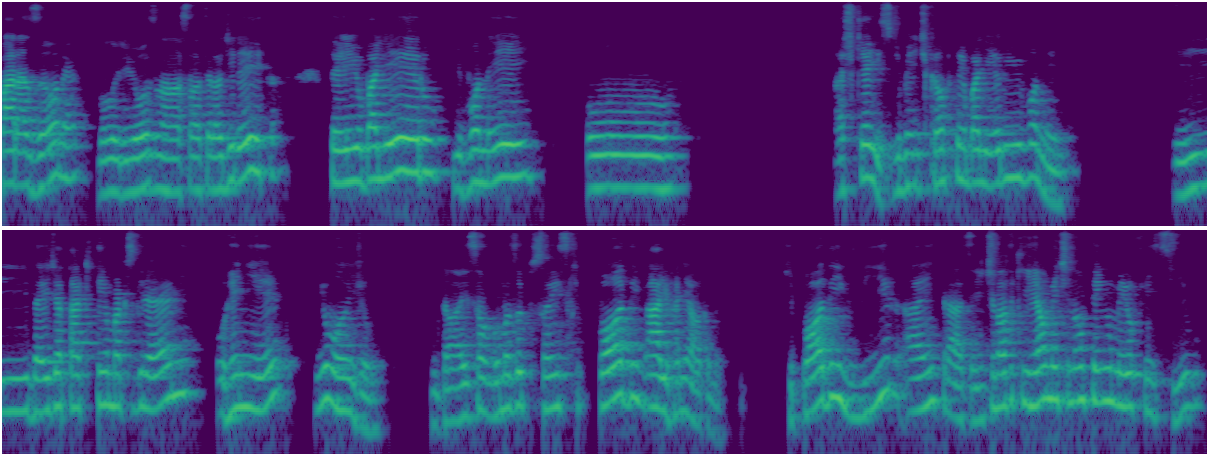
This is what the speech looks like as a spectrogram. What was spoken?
Parazão, né, glorioso na nossa lateral direita, tem o Balheiro, Ivonei, o acho que é isso, de meio de campo tem o Balheiro e o Ivonei. E daí de ataque tem o Marcos Guilherme, o Renier e o Ângelo. Então aí são algumas opções que podem, ah, e o Raniel também que podem vir a entrar. A gente nota que realmente não tem um meio ofensivo,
